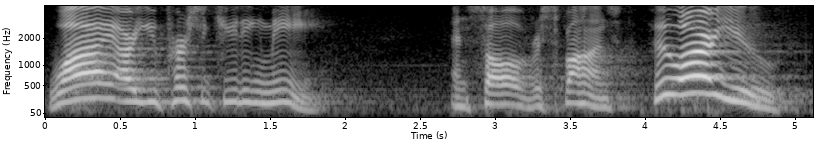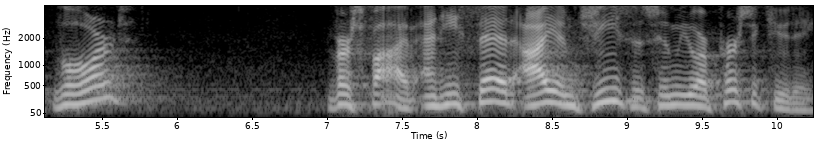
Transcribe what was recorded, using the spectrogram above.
why are you persecuting me? And Saul responds, Who are you, Lord? Verse 5 And he said, I am Jesus whom you are persecuting.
